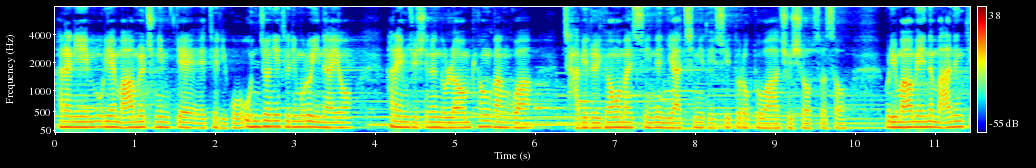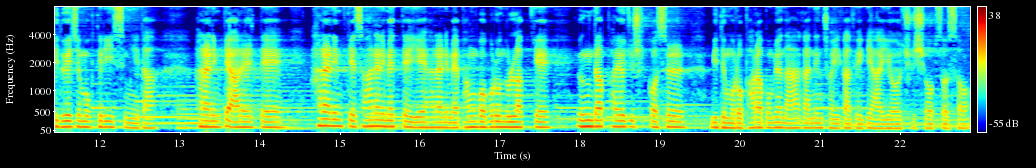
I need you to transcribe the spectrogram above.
하나님 우리의 마음을 주님께 드리고 온전히 드림으로 인하여 하나님 주시는 놀라운 평강과 자비를 경험할 수 있는 이 아침이 될 수 있도록 도와주시옵소서. 우리 마음에 있는 많은 기도의 제목들이 있습니다. 하나님께 아랠 때 하나님께서 하나님의 때에 하나님의 방법으로 놀랍게 응답하여 주실 것을 믿음으로 바라보며 나아가는 저희가 되게 하여 주시옵소서.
